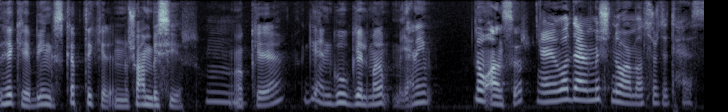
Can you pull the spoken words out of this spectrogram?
هيك being skeptical انه شو عم بيصير. okay again جوجل يعني no answer يعني الوضع مش نورمال صرت تحس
